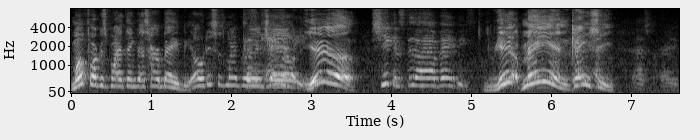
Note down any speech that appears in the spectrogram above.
Motherfuckers probably think that's her baby. Oh, this is my grandchild. Yeah. She can still have babies. Yeah, man, can't she? That's crazy.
